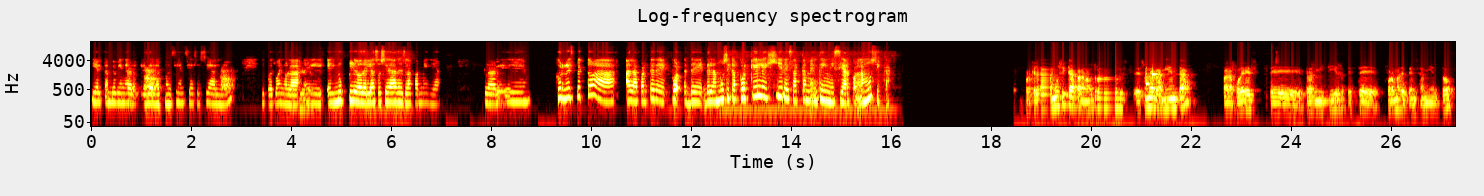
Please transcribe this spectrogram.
Y el cambio viene a través de la conciencia social, ¿no? Y pues bueno, la, el, núcleo de la sociedad es la familia. Claro. Eh, con respecto a, la parte de, de la música, ¿por qué elegir exactamente iniciar con la música? Porque la música para nosotros es, una herramienta para poder este, transmitir esta forma de pensamiento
